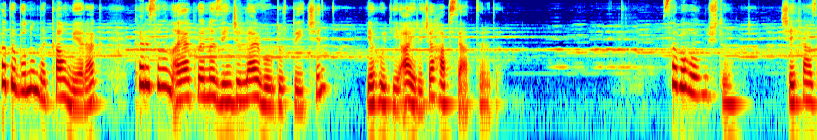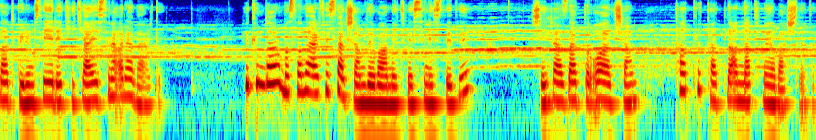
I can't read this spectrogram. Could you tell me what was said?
Kadı bununla kalmayarak karısının ayaklarına zincirler vurdurttuğu için Yahudi'yi ayrıca hapse attırdı. Sabah olmuştu. Şehrazat gülümseyerek hikayesine ara verdi. Hükümdar masalı ertesi akşam devam etmesini istedi. Şehrazat da o akşam tatlı tatlı anlatmaya başladı.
